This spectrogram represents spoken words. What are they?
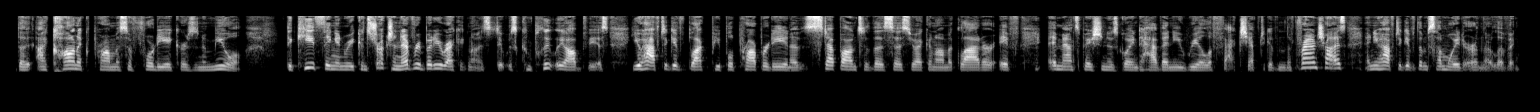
the iconic promise of 40 acres and a mule. The key thing in Reconstruction, everybody recognized it was completely obvious. You have to give black people property and a step onto the socioeconomic ladder if emancipation is going to have any real effects. You have to give them the franchise and you have to give them some way to earn their living.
